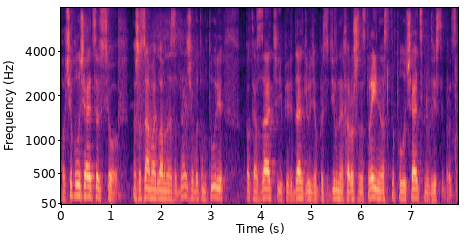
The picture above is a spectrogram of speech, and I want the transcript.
вообще получается все. Наша самая главная задача в этом туре показать и передать людям позитивное, хорошее настроение. У нас это получается на 200%.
